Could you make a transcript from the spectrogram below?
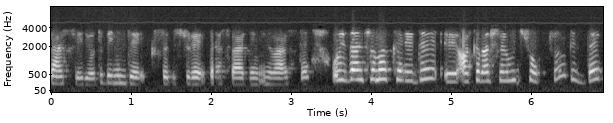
ders veriyordu. Benim de kısa bir süre ders verdiğim üniversite. O yüzden Çanakkale'de e, arkadaşlarımız çoktu. Biz de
